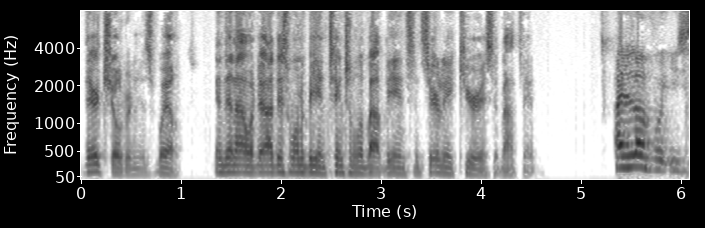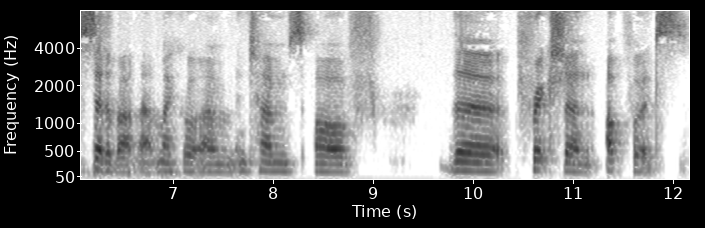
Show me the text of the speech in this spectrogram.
their children as well. And then I would, I just want to be intentional about being sincerely curious about them. I love what you said about that, Michael, um, in terms of the friction upwards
